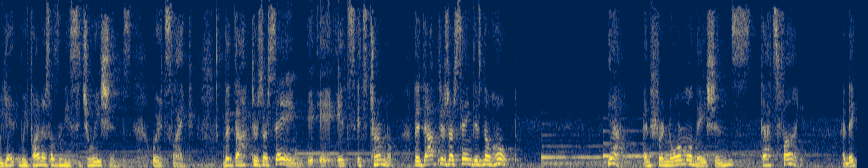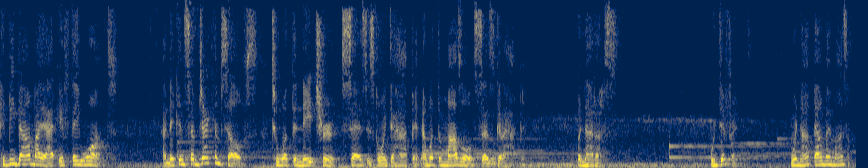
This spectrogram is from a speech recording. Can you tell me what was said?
We get we find ourselves in these situations where it's like the doctors are saying it, it, it's it's terminal. The doctors are saying there's no hope. Yeah, and for normal nations, that's fine. And they could be bound by that if they want. And they can subject themselves to what the nature says is going to happen and what the mazel says is going to happen. But not us. We're different. We're not bound by mazel.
